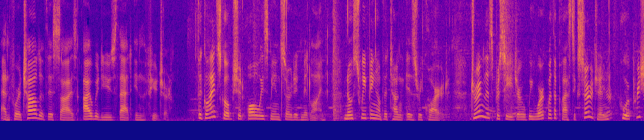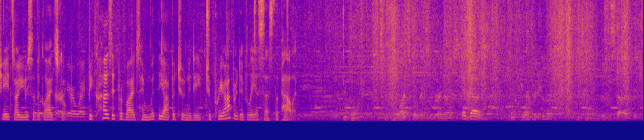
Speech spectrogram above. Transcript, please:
and for a child of this size, I would use that in the future. The GlideScope should always be inserted midline. No sweeping of the tongue is required. During this procedure, we work with a plastic surgeon who appreciates our use of the GlideScope because it provides him with the opportunity to preoperatively assess the palate. The GlideScope makes it very nice. It does. Do you want- do you want a picture of that? Just a static picture?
